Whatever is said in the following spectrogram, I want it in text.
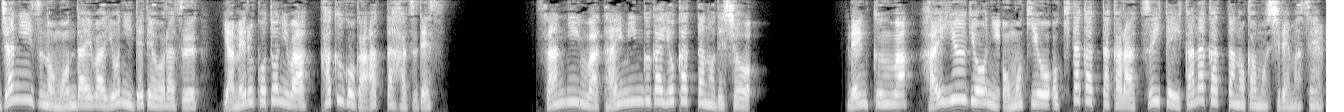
ジャニーズの問題は世に出ておらず、辞めることには覚悟があったはずです。三人はタイミングが良かったのでしょう。レン君は俳優業に重きを置きたかったからついていかなかったのかもしれません。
